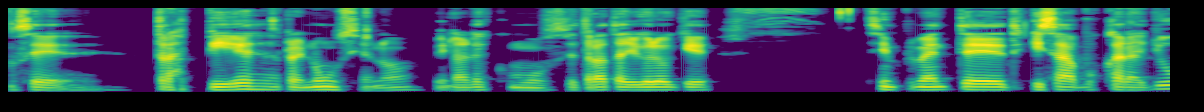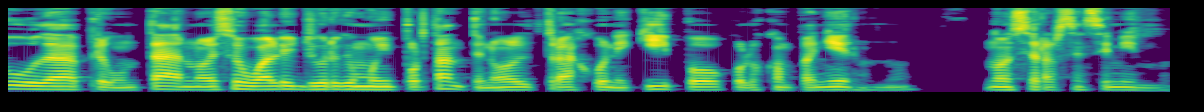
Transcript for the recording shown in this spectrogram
no sé, traspiés renuncian, ¿no? Al final es como se trata, yo creo que simplemente quizás buscar ayuda, preguntar, ¿no? Eso igual yo creo que es muy importante, ¿no? El trabajo en equipo, con los compañeros, ¿no? No encerrarse en sí mismo.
